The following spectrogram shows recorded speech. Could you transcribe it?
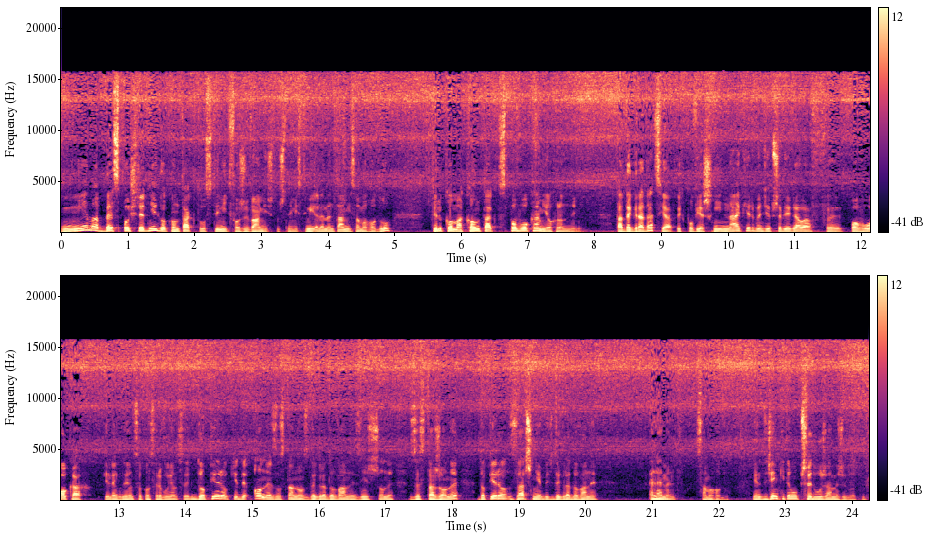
nie ma bezpośredniego kontaktu z tymi tworzywami sztucznymi, z tymi elementami samochodu, tylko ma kontakt z powłokami ochronnymi. Ta degradacja tych powierzchni najpierw będzie przebiegała w powłokach pielęgnująco-konserwujących. Dopiero kiedy one zostaną zdegradowane, zniszczone, zestarzone, dopiero zacznie być degradowany element samochodu. Więc dzięki temu przedłużamy żywotność.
